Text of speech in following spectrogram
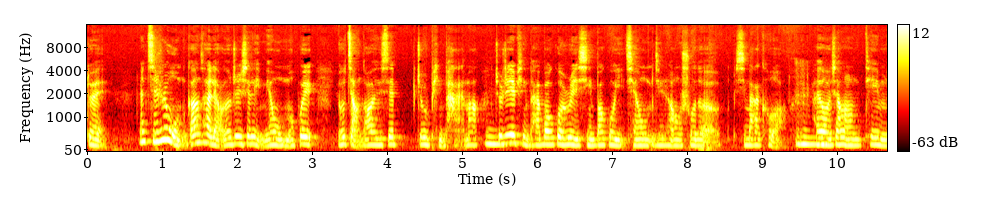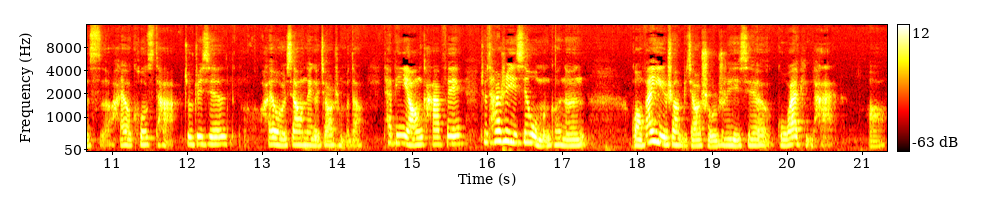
对。那其实我们刚才聊的这些里面，我们会有讲到一些就是品牌嘛，就这些品牌包括瑞幸，包括以前我们经常说的星巴克，嗯，还有像 Teams，还有 Costa，就这些，还有像那个叫什么的太平洋咖啡，就它是一些我们可能广泛意义上比较熟知的一些国外品牌啊。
